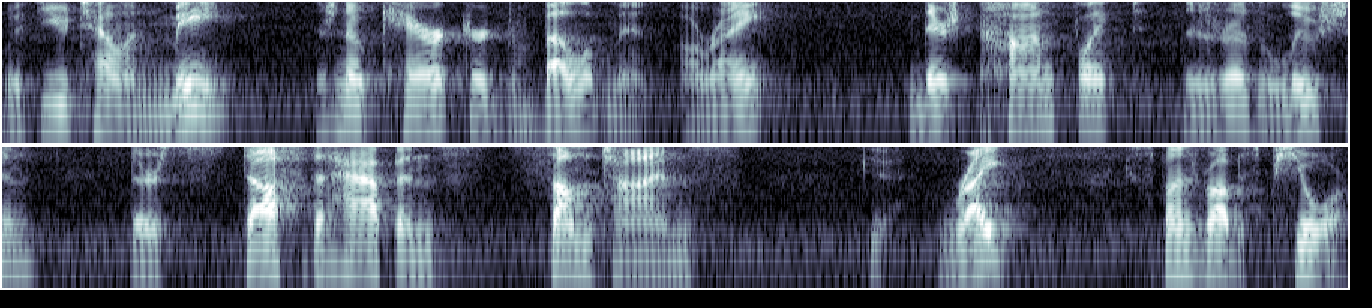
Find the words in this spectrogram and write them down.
with you telling me there's no character development, all right? There's conflict, there's resolution, there's stuff that happens sometimes, Yeah. right? SpongeBob is pure.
